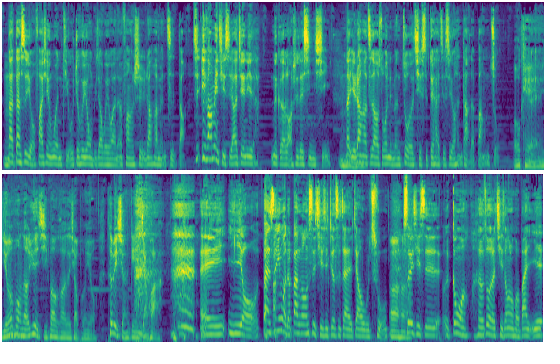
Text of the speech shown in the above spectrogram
那但是有发现问题，我就会用比较委婉的方式让他们知道。是一方面其实要建立那个老师的信心，那也让他知道说你们做的其实对孩子是有很大的帮助。OK，有没有碰到越级报告的小朋友特别喜欢跟你讲话？哎，有，但是因为我的办公室其实就是在教务处，所以其实跟我合作的其中的伙伴也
